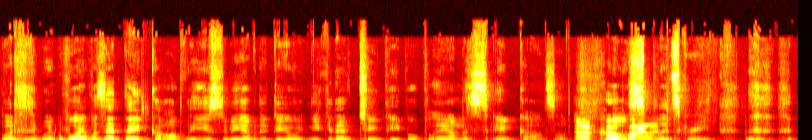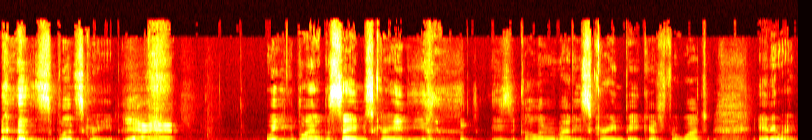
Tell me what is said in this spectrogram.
What is it? What, what was that thing called? We used to be able to do, and you could have two people play on the same console. uh, Oh, co-pilot. split screen. split screen. yeah, yeah, yeah. When you can play on the same screen, you used to call everybody screen peekers for watching. Anyway,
